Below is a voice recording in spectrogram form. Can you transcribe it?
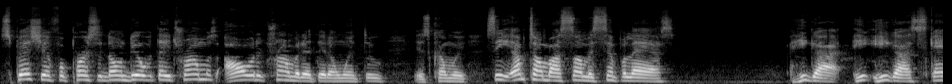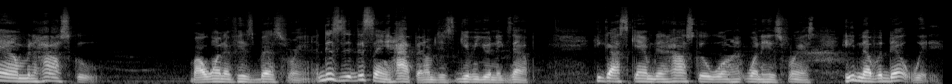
especially if a person don't deal with their traumas, all the trauma that they don't went through is coming. See, I'm talking about something as simple as he got he, he got scammed in high school by one of his best friends. This this ain't happened. I'm just giving you an example. He got scammed in high school with one of his friends. He never dealt with it.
